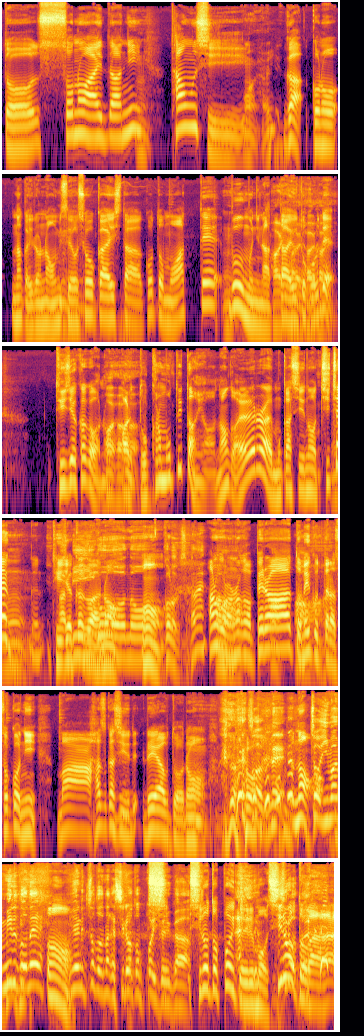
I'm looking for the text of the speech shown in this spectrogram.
とその間にタウン市がこのなんかいろんなお店を紹介したこともあってブームになったいうところで TJ 香川のはいはいはい。あれどっから持っていったんや？なんかえらい昔のちっちゃい TJ 香川あ B5 のの頃ですかね。あの頃なんかペラーっとめくったらそこにまあ恥ずかしいレイアウトの そうですね。ちょのっと今見るとねうん。ちょっとなんか素人っぽいというか。素人っぽいというよりも 素人が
